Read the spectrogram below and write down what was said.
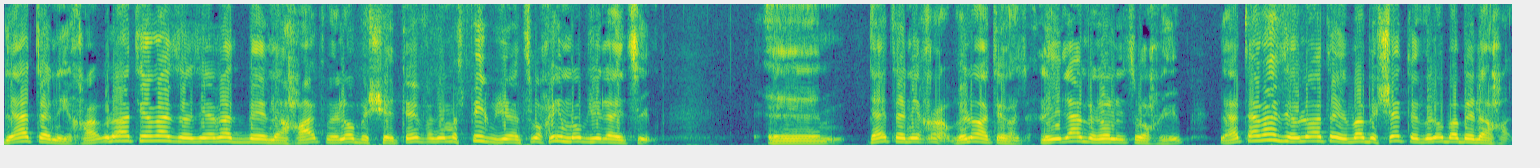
דעת הניחא ולא את ירד, זה ירד בנחת ולא בשטף, אז זה מספיק בשביל הצמחים, לא בשביל העצים. דעת הניחא ולא את ירד, לאילן ולא לצמחים, דעת הרזה ולא את ירד, בא בשטף ולא בא בנחת.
